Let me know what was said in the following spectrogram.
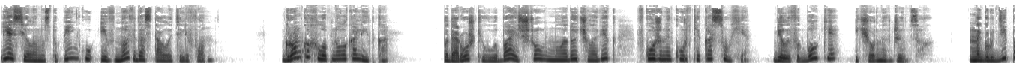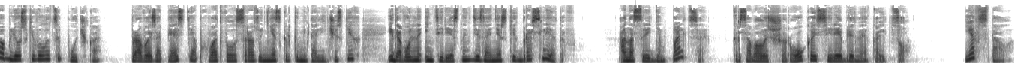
я села на ступеньку и вновь достала телефон. Громко хлопнула калитка. По дорожке, улыбаясь, шел молодой человек в кожаной куртке-косухе, белой футболке и черных джинсах. На груди поблескивала цепочка. Правое запястье обхватывало сразу несколько металлических и довольно интересных дизайнерских браслетов, а на среднем пальце красовалось широкое серебряное кольцо. Я встала.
